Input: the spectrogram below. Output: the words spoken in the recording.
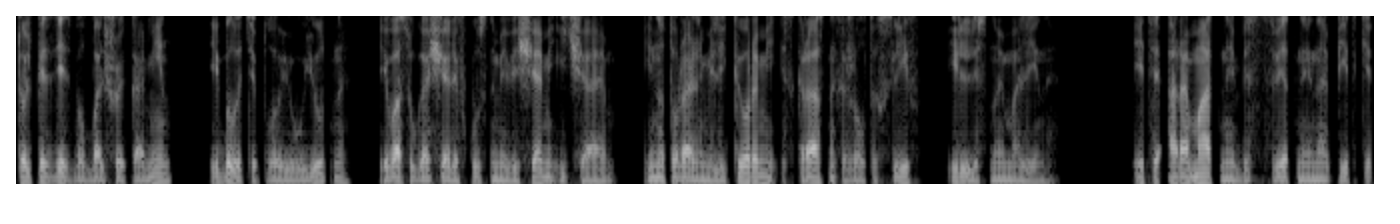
Только здесь был большой камин, и было тепло и уютно, и вас угощали вкусными вещами и чаем, и натуральными ликерами из красных и желтых слив или лесной малины. Эти ароматные бесцветные напитки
